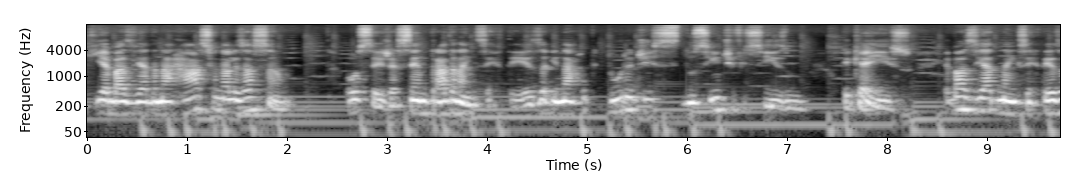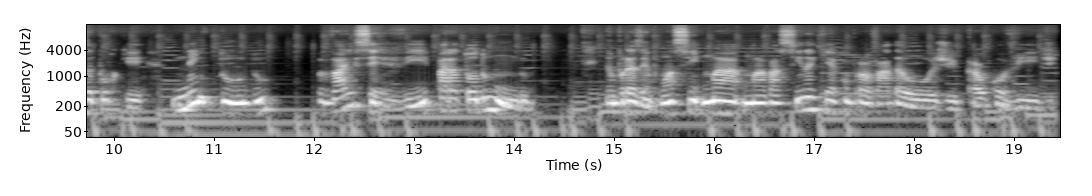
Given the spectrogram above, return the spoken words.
que é baseada na racionalização, ou seja, é centrada na incerteza e na ruptura de, do cientificismo. O que, que é isso? É baseado na incerteza porque nem tudo vai servir para todo mundo. Então, por exemplo, uma, uma, uma, vacina que é comprovada hoje para o Covid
